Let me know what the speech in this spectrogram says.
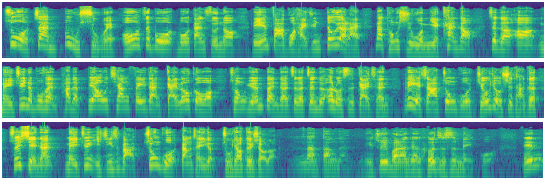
作战部署。哎，哦，这波波单纯哦，连法国海军都要来。那同时我们也看到这个呃美军的部分，它的标枪飞弹改 logo 哦，从原本的这个针对俄罗斯改成猎杀中国九九式坦克。所以显然美军已经是把中国当成一个主要对手了。那当然，你注意把它看，何止是美国，连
